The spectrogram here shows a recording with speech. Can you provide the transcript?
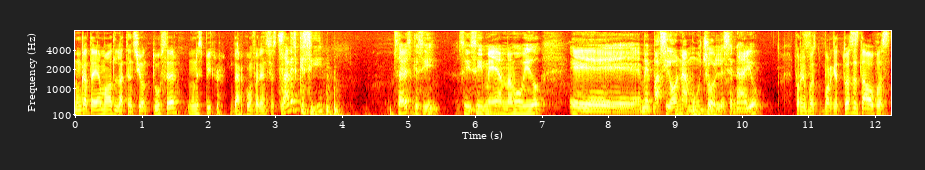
¿nunca te ha llamado la atención tú ser un speaker? Dar conferencias tú. ¿Sabes que sí? ¿Sabes que sí? Sí, sí, me, me ha movido. Eh, me apasiona mucho el escenario. Porque, pues, porque tú has estado, pues,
